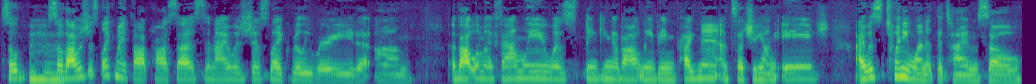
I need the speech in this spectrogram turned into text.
So Mhm. so that was just like my thought process and i was just like really worried um, about what my family was thinking about me being pregnant at such a young age i was 21 at the time so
